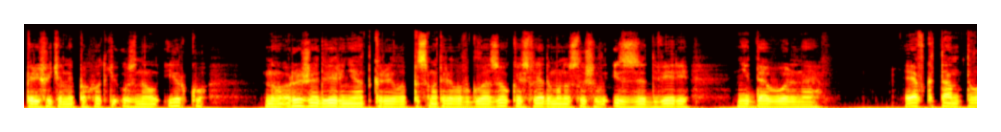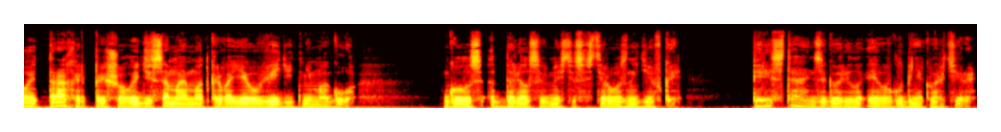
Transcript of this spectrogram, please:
По решительной походке узнал Ирку, но рыжая дверь не открыла, посмотрела в глазок, и следом он услышал из-за двери недовольное — Эвка, там твой трахарь пришел, иди сама ему открывай, я его видеть не могу». Голос отдалялся вместе со стервозной девкой. «Перестань», — заговорила Эва в глубине квартиры.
